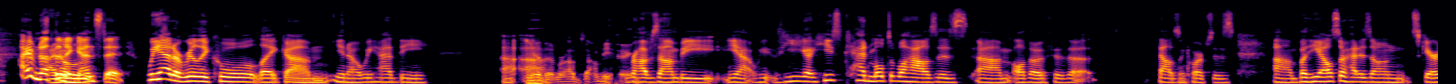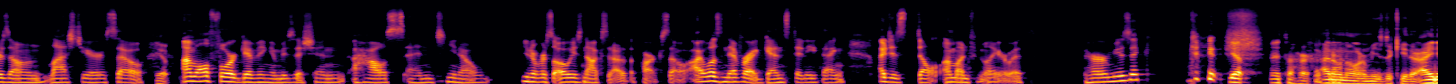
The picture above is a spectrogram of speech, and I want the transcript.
I have nothing who- against it. We had a really cool, like, um, you know, we had the uh, Yeah, uh, the Rob Zombie thing. Rob Zombie. Yeah, he, he he's had multiple houses, um, although through the Thousand Corpses, um, but he also had his own scare zone last year. So Yep. I'm all for giving a musician a house, and you know, Universal always knocks it out of the park. So I was never against anything. I just don't. I'm unfamiliar with her music. Yep, it's a her. I don't know her music either. I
